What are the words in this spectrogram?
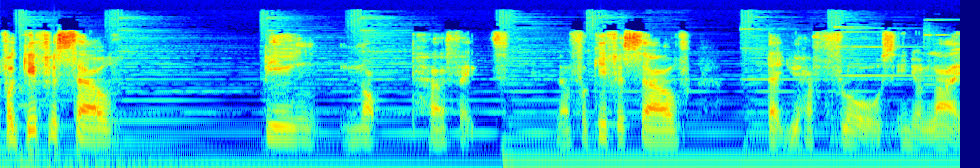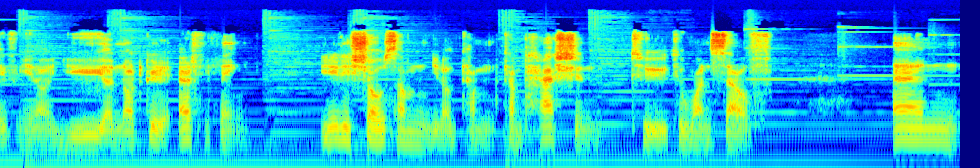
forgive yourself being not perfect. Know forgive yourself that you have flaws in your life. You know you are not good at everything. You need to show some you know com- compassion to to oneself. And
